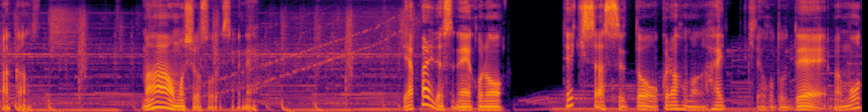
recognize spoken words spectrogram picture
アーカンソー。まあ、面白そうですよね。やっぱりですね、このテキサスとオクラホマが入ってきたことで、まあ、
